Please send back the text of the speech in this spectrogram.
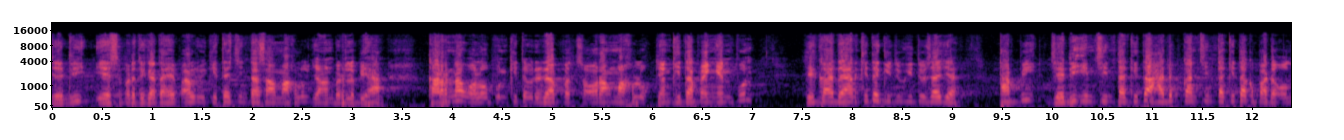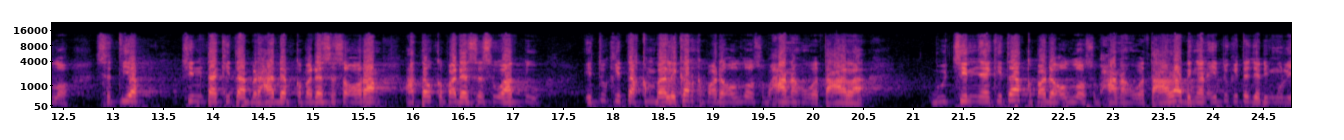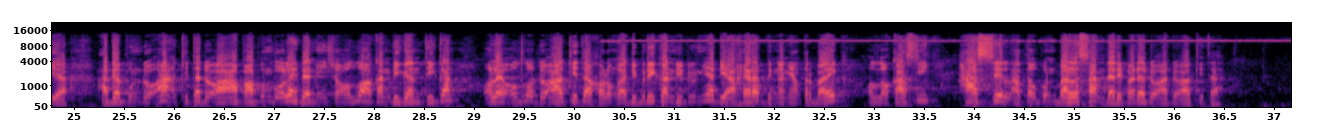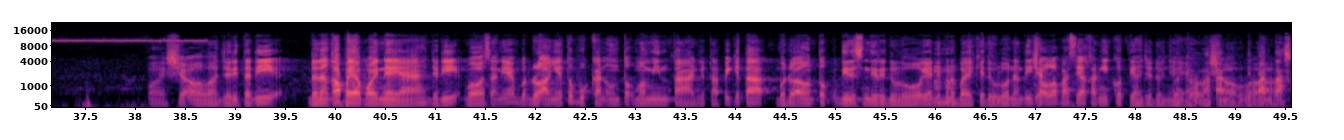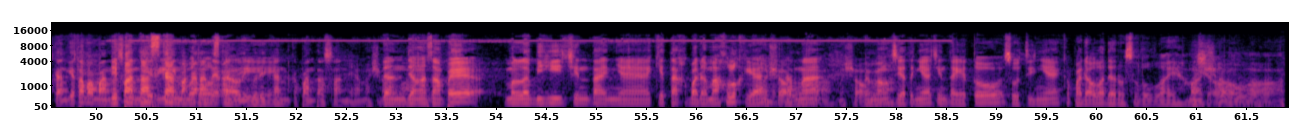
Jadi ya seperti kata Habib Alwi, kita cinta sama makhluk jangan berlebihan. Karena walaupun kita udah dapat seorang makhluk yang kita pengen pun, ya keadaan kita gitu-gitu saja. Tapi jadiin cinta kita, hadapkan cinta kita kepada Allah. Setiap cinta kita berhadap kepada seseorang atau kepada sesuatu, itu kita kembalikan kepada Allah Subhanahu wa taala bucinnya kita kepada Allah Subhanahu wa taala dengan itu kita jadi mulia. Adapun doa kita doa apa pun boleh dan insya Allah akan digantikan oleh Allah doa kita kalau nggak diberikan di dunia di akhirat dengan yang terbaik Allah kasih hasil ataupun balasan daripada doa-doa kita. Masya Allah. Jadi tadi dan lengkap ya poinnya ya. Jadi bahwasannya berdoanya itu bukan untuk meminta gitu, tapi kita berdoa untuk diri sendiri dulu ya, diperbaiki dulu. Nanti insya Ya. Allah pasti akan ngikut ya jodohnya Betul, ya. Masya akan Allah. dipantaskan. Kita memantaskan Dipantaskan, diri, maka betul nanti akan sekali. diberikan kepantasannya, Masya Dan Allah. jangan sampai melebihi cintanya kita kepada makhluk ya, Masya karena Allah, Masya Allah. memang sejatinya cinta itu sucinya kepada Allah dan Rasulullah ya. Masya Allah.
